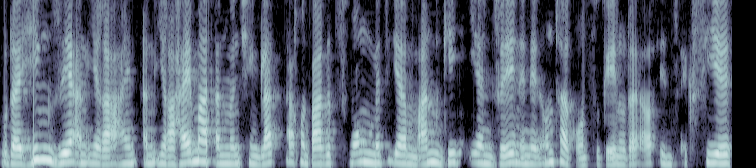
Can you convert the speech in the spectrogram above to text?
oder hing sehr an ihrer, an ihrer Heimat, an Mönchengladbach und war gezwungen, mit ihrem Mann gegen ihren Willen in den Untergrund zu gehen oder ins Exil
